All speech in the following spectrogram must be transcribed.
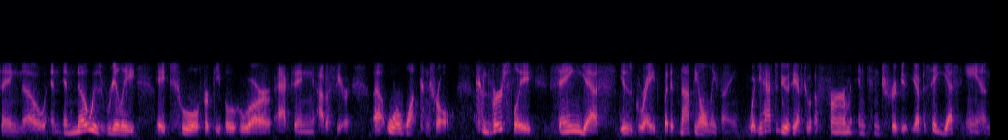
saying no, and, and no is really a tool for people who are acting out of fear uh, or want control. Conversely, saying yes is great, but it's not the only thing. What you have to do is you have to affirm and contribute. You have to say yes and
